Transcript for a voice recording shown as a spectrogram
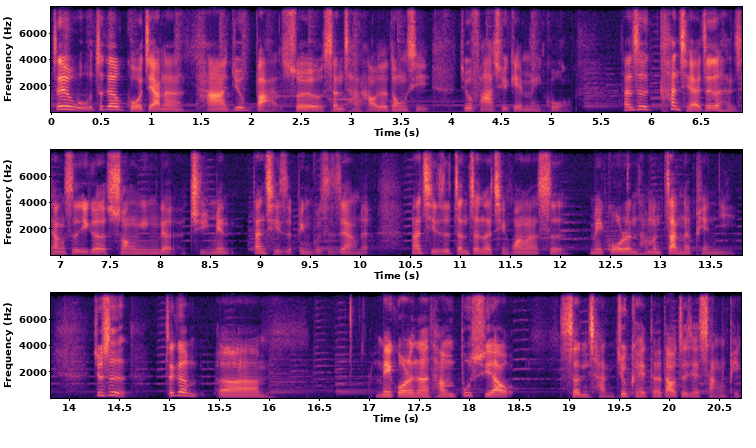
这这个国家呢，他就把所有生产好的东西就发去给美国，但是看起来这个很像是一个双赢的局面，但其实并不是这样的。那其实真正的情况呢，是美国人他们占了便宜，就是这个呃，美国人呢，他们不需要。生产就可以得到这些商品，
